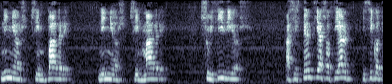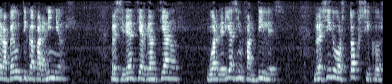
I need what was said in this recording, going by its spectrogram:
niños sin padre, niños sin madre, suicidios, asistencia social y psicoterapéutica para niños, residencias de ancianos, guarderías infantiles, residuos tóxicos,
